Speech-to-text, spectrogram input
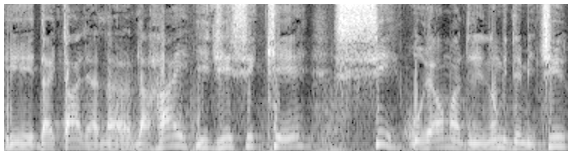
e, da Itália, da, da RAI, e disse que se o Real Madrid não me demitir,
